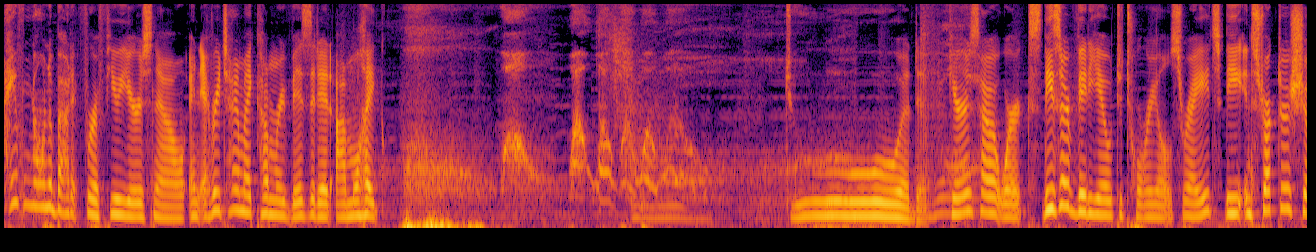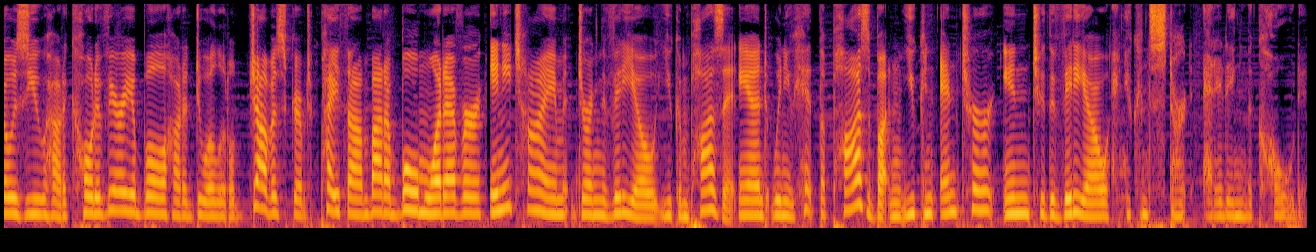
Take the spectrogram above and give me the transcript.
I've known about it for a few years now, and every time I come revisit it, I'm like, whoa, whoa, Dude, here's how it works. These are video tutorials, right? The instructor shows you how to code a variable, how to do a little JavaScript, Python, bada boom, whatever. Anytime during the video, you can pause it. And when you hit the pause button, you can enter into the video and you can start editing the code.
